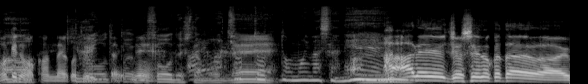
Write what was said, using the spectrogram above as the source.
わけのわかんないこと昨言ったりね。そうでしたもんあれはちょっねと。と思いましたね。ああれ女性の方は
